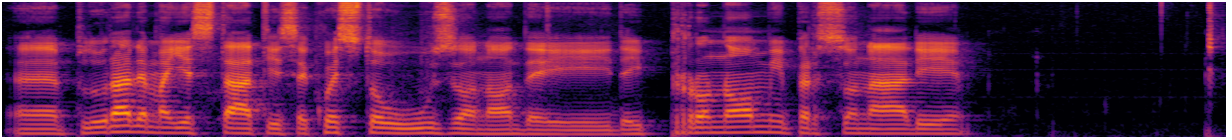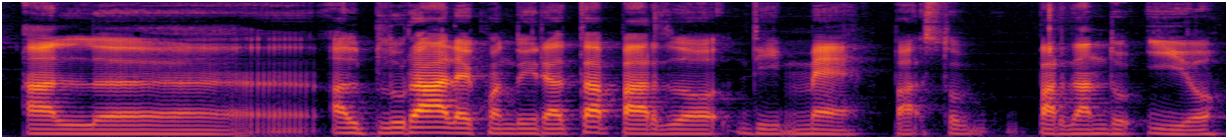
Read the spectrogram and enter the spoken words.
eh, plurale maiestatis è questo uso no, dei, dei pronomi personali al, al, plurale quando in realtà parlo di me, pa- sto parlando io.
